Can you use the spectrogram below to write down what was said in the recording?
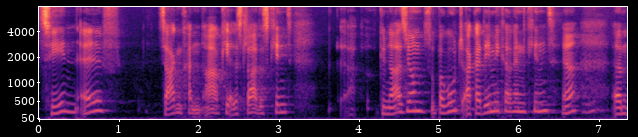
10, 11 sagen kann, ah, okay, alles klar, das Kind, äh, Gymnasium, super gut, Akademikerin, Kind, ja. Mhm. Ähm,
